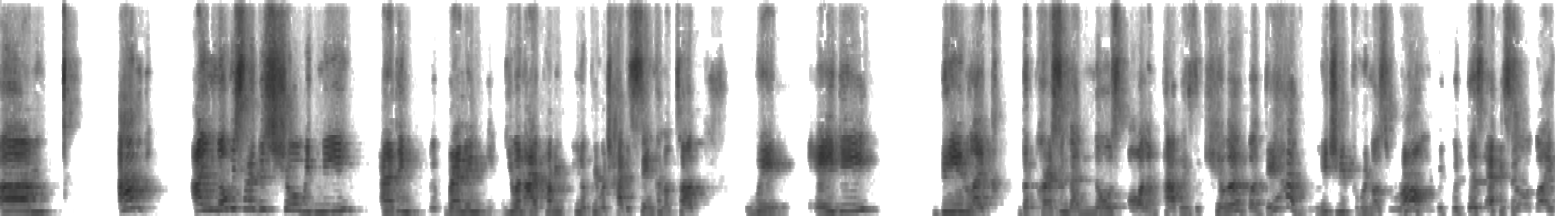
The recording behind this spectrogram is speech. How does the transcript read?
Um, I'm, I know we started this show with me, and I think Brandon, you and I probably you know pretty much had the same kind of thought with AD being like the person that knows all and Papa is the killer, but they have literally proven us wrong with, with this episode. Like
